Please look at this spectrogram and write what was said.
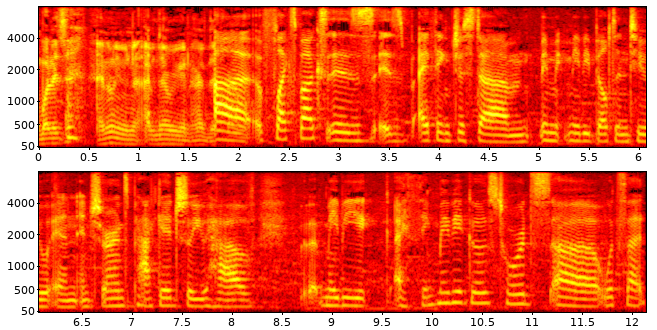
What is it? I don't even. I've never even heard that. Uh, Flexbucks is is I think just um, maybe built into an insurance package, so you have maybe I think maybe it goes towards uh, what's that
